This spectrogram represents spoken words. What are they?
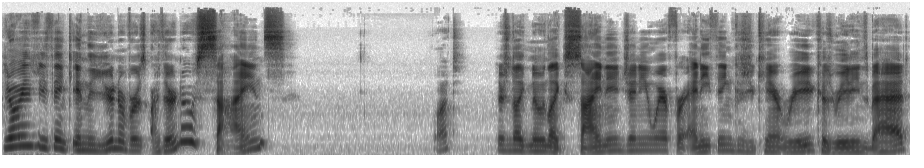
You know, what makes me think in the universe, are there no signs? What? There's like no like signage anywhere for anything because you can't read because reading's bad,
